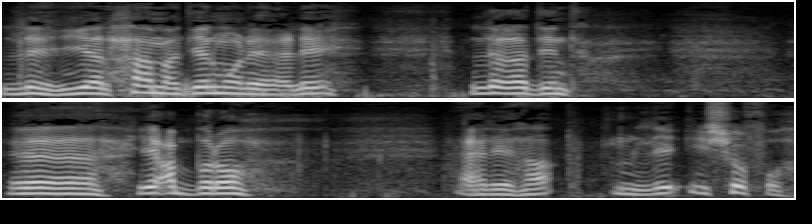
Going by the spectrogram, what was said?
اللي هي الحامة ديال مولاي علي اللي غادي آه، يعبروا عليها ملي يشوفوها.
